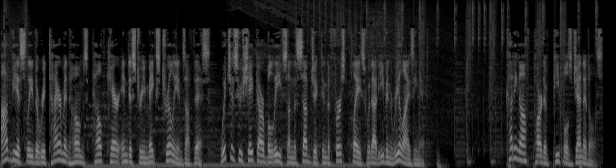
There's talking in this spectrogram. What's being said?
Obviously the retirement homes, healthcare industry makes trillions off this. Which is who shaped our beliefs on the subject in the first place without even realizing it. Cutting off part of people's genitals.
